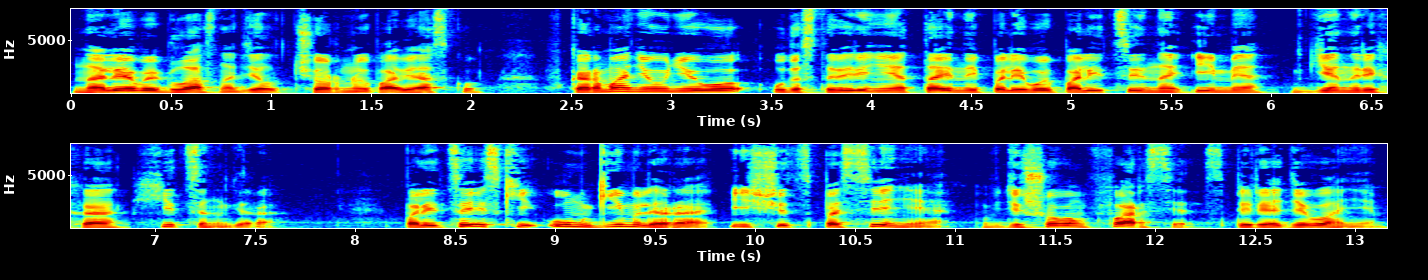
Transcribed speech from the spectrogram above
на левый глаз надел черную повязку, в кармане у него удостоверение тайной полевой полиции на имя Генриха Хитцингера. Полицейский ум Гиммлера ищет спасения в дешевом фарсе с переодеванием.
